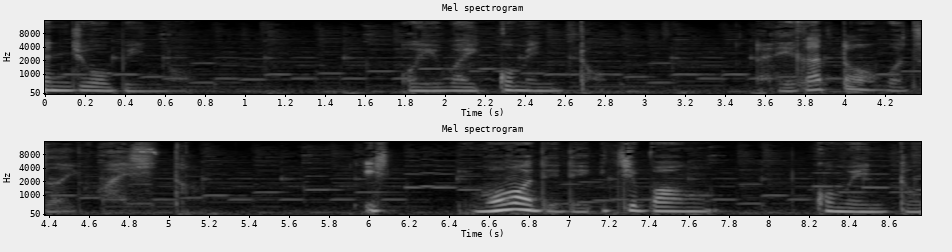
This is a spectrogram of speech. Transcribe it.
誕生日のお祝いコメントありがとうございました。今までで一番コメントを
